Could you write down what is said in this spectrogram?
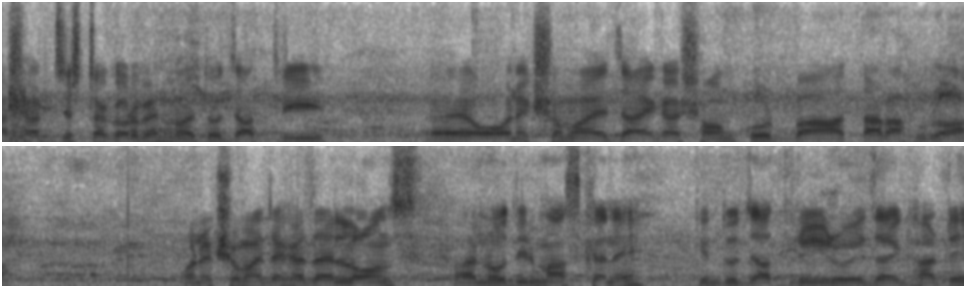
আসার চেষ্টা করবেন। নয়তো যাত্রী অনেক সময় জায়গা সংকট বা তাড়াহুড়া। অনেক সময় দেখা যায় লঞ্চ নদীর মাঝখানে, কিন্তু যাত্রী রয়ে যায় ঘাটে।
